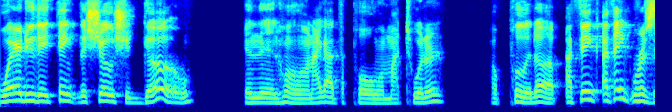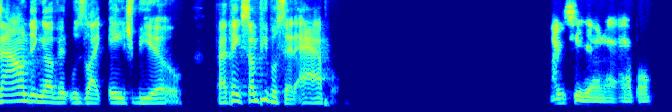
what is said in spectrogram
where do they think the show should go? And then hold on, I got the poll on my Twitter. I'll pull it up. I think I think resounding of it was like HBO. But I think some people said Apple. I can see going to Apple.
